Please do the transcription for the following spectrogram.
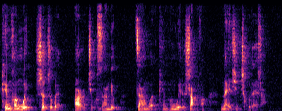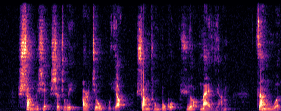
平衡位设置为二九三六，站稳平衡位的上方，耐心持股待杀。上限设置为二九五幺，上冲不过需要卖阳，站稳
